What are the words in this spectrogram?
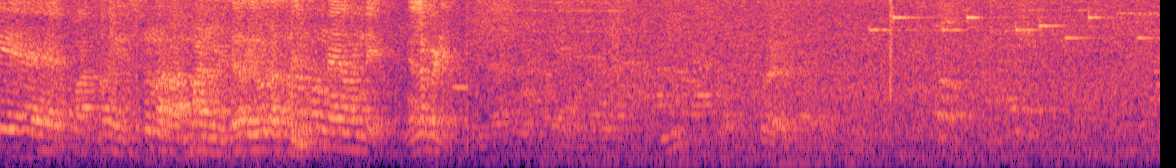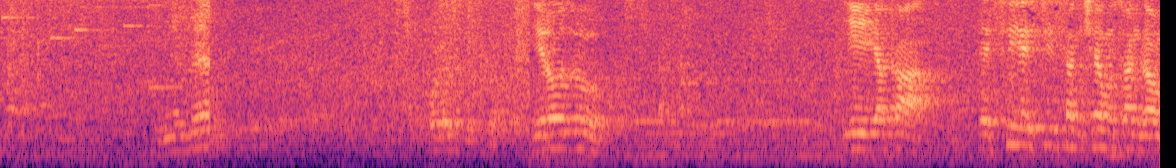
తీసుకున్నారు అపాయింట్మెంట్ ఎవరు అతను? నిలబడి ఈరోజు ఈ యొక్క ఎస్సీ ఎస్టీ సంక్షేమ సంఘం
